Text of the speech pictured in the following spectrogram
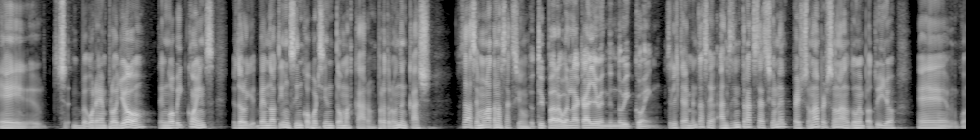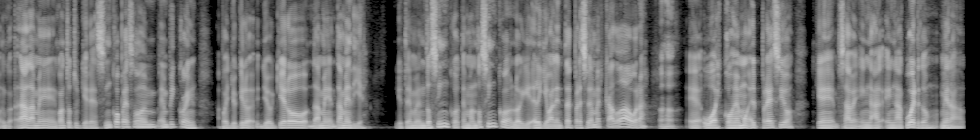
eh, por ejemplo, yo tengo bitcoins, yo te lo vendo a ti un 5% más caro, pero te lo vendo en cash. O sea, hacemos una transacción. Yo estoy parado en la calle vendiendo Bitcoin. Sí, Literalmente hace, hacen transacciones persona a persona. Por ejemplo, tú y yo. eh, ah, dame, ¿cuánto tú quieres? ¿Cinco pesos en, en Bitcoin? Ah, pues yo quiero, yo quiero, dame, dame 10. Yo te vendo 5, te mando 5, el equivalente al precio de mercado ahora. Ajá. eh, o escogemos el precio que, ¿sabes? En, en acuerdo. Mira,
